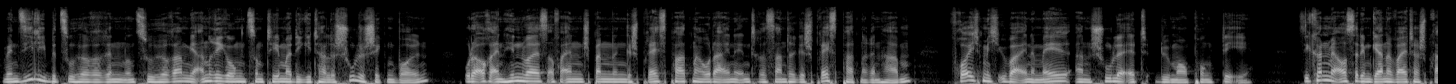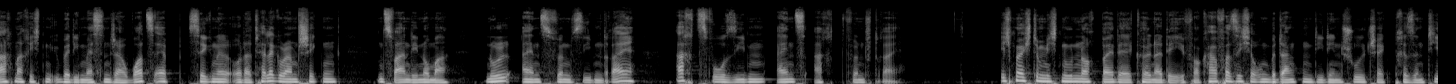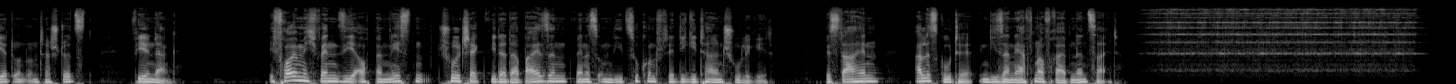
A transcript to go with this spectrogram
Wenn Sie, liebe Zuhörerinnen und Zuhörer, mir Anregungen zum Thema digitale Schule schicken wollen oder auch einen Hinweis auf einen spannenden Gesprächspartner oder eine interessante Gesprächspartnerin haben, freue ich mich über eine Mail an schule.dumont.de. Sie können mir außerdem gerne weiter Sprachnachrichten über die Messenger WhatsApp, Signal oder Telegram schicken, und zwar an die Nummer 01573 827 1853. Ich möchte mich nun noch bei der Kölner DEVK-Versicherung bedanken, die den Schulcheck präsentiert und unterstützt. Vielen Dank. Ich freue mich, wenn Sie auch beim nächsten Schulcheck wieder dabei sind, wenn es um die Zukunft der digitalen Schule geht. Bis dahin, alles Gute in dieser nervenaufreibenden Zeit.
